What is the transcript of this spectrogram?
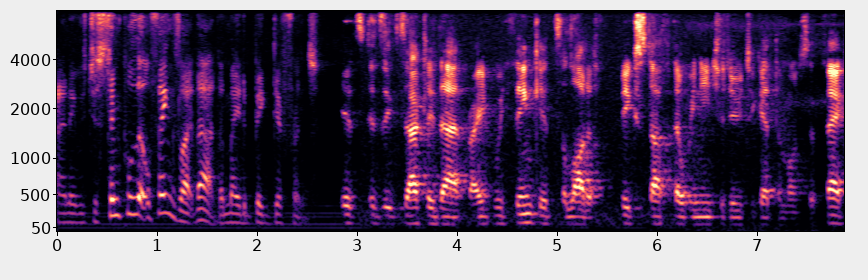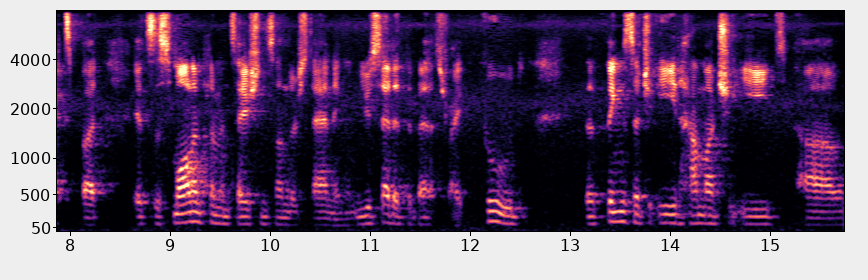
And it was just simple little things like that that made a big difference. It's it's exactly that right? We think it's a lot of big stuff that we need to do to get the most effects but it's the small implementations understanding. And you said it the best right? Food the things that you eat how much you eat uh,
